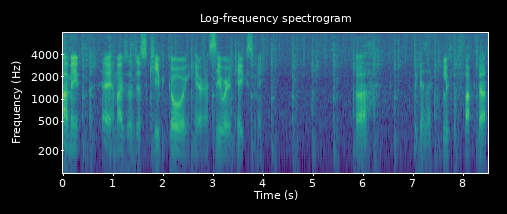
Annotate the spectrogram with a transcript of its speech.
I mean, hey, I might as well just keep going here and see where it takes me. Uh, because I completely fucked up.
